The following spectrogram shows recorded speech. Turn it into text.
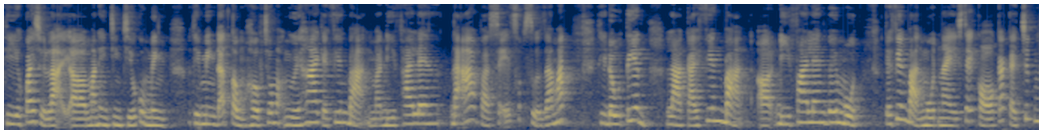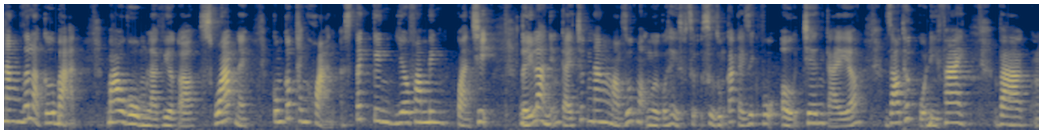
thì quay trở lại uh, màn hình trình chiếu của mình. Thì mình đã tổng hợp cho mọi người hai cái phiên bản mà DeFi Land đã và sẽ sắp sửa ra mắt. Thì đầu tiên là cái phiên bản ờ, uh, DeFi Land V1 cái phiên bản 1 này sẽ có các cái chức năng rất là cơ bản bao gồm là việc uh, swap này cung cấp thanh khoản staking yield farming quản trị. Đấy là những cái chức năng mà giúp mọi người có thể sử, sử dụng các cái dịch vụ ở trên cái uh, giao thức của DeFi và ừ,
